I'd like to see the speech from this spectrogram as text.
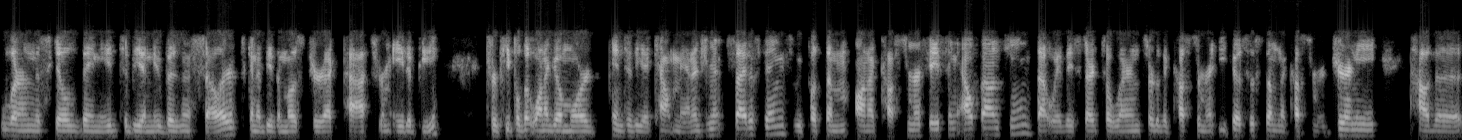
learn the skills they need to be a new business seller. It's going to be the most direct path from A to B. For people that want to go more into the account management side of things, we put them on a customer facing outbound team. That way they start to learn sort of the customer ecosystem, the customer journey, how the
